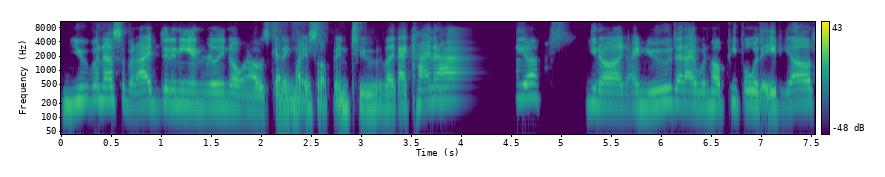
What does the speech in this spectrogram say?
you vanessa but i didn't even really know what i was getting myself into. Like i kind of had idea you know, like I knew that I would help people with ADLs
